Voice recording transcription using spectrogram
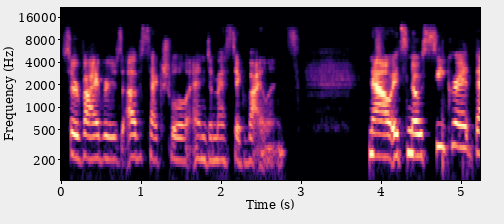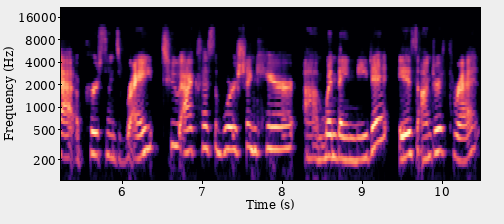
survivors of sexual and domestic violence. Now, it's no secret that a person's right to access abortion care um, when they need it is under threat.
